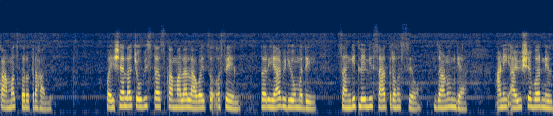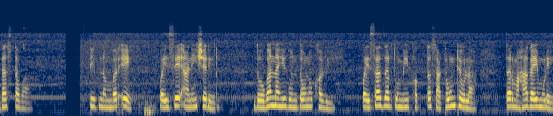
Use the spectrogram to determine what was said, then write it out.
कामच करत राहाल. पैशाला चोवीस तास कामाला लावायचं असेल तर या व्हिडिओमध्ये सांगितलेली सात रहस्य जाणून घ्या आणि आयुष्यभर निर्धास्त व्हा. टीप नंबर एक पैसे आणि शरीर. दोघांनाही गुंतवणूक हवी. पैसा जर तुम्ही फक्त साठवून ठेवला तर महागाईमुळे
